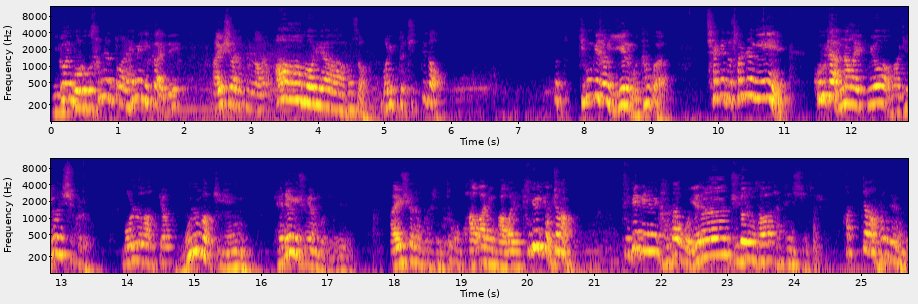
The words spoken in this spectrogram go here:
이걸 모르고 3년 동안 헤매니까 애들이 IUC가 적법 나오면 아 머리야 벌써 머리부터 쥐 뜯어. 기본 개정을 이해를 못한 거야. 책에도 설명이 그렇게 안 나와 있고요. 막 이런 식으로. 뭘로 바뀌어? 뭘로 바뀌긴. 개념이 중요한 거지. IUC가 정법에서 무조건 과거 아니면 과거 아니면 두 개밖에 없잖아. 두 개 개념이 다르다고. 얘는 주절동사와 같은 시제 써줘. 같잖아. 현재 현재.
